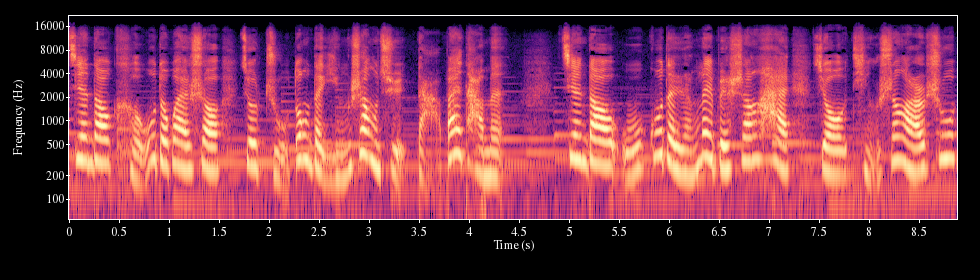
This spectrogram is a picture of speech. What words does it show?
见到可恶的怪兽，就主动地迎上去打败他们；见到无辜的人类被伤害，就挺身而出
